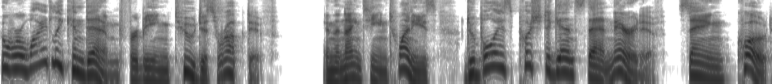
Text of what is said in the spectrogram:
who were widely condemned for being too disruptive. In the 1920s, Du Bois pushed against that narrative, saying, quote,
